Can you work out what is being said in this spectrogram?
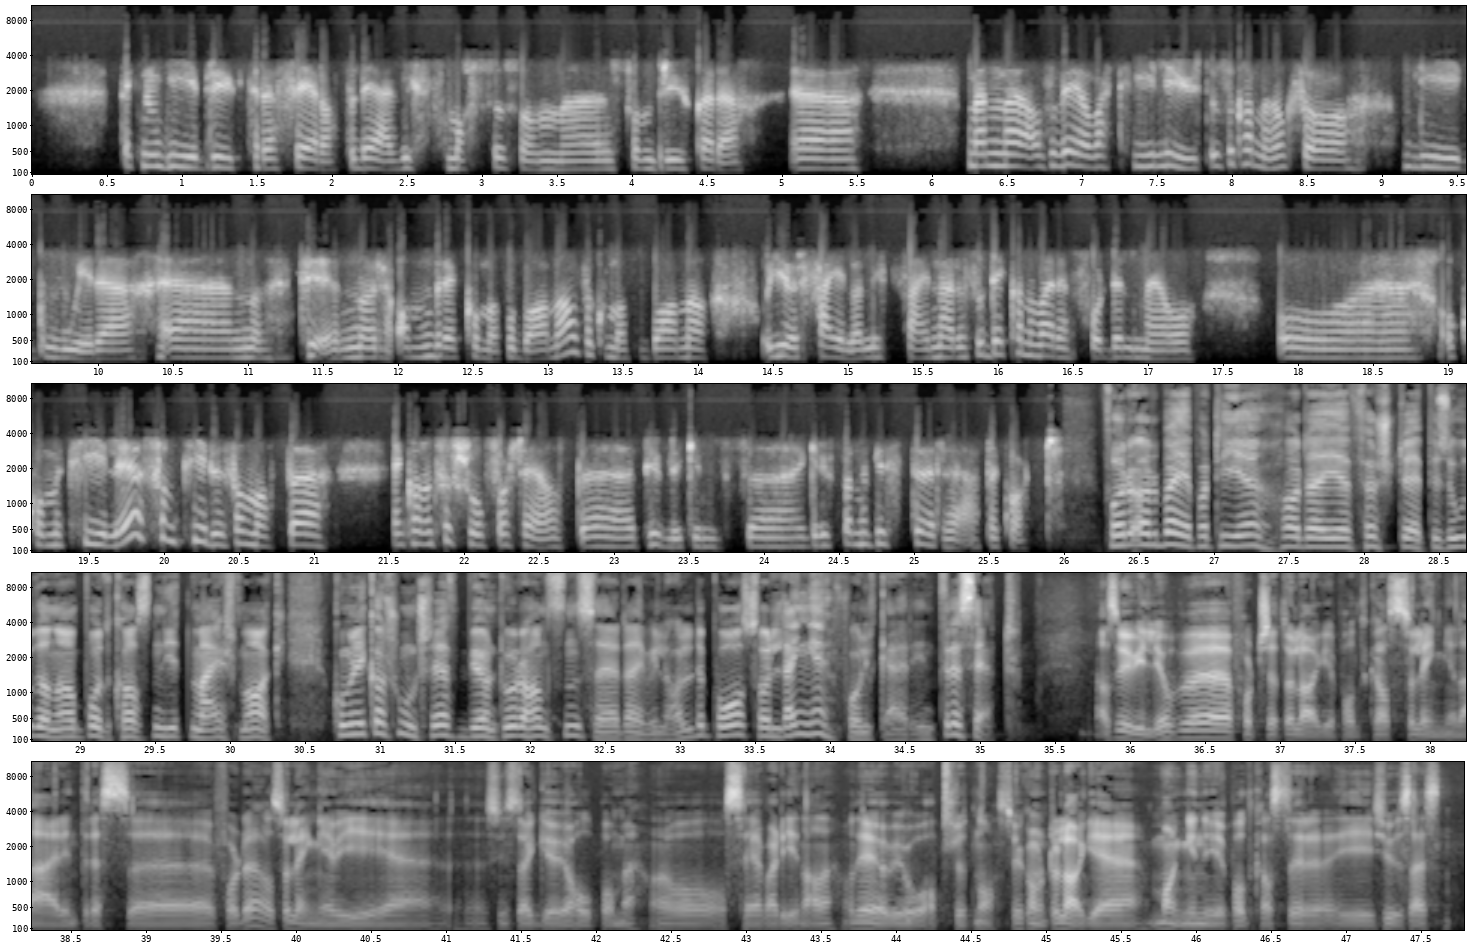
teknologi i bruk til de ser at det er en viss masse som, eh, som bruker det. Eh, men eh, altså, ved å være tidlig ute, så kan en også bli god i det eh, når andre kommer på banen. Altså kommer på banen og gjør feilene litt senere. Så det kan være en fordel med å, å, eh, å komme tidlig. Samtidig som at eh, en kan også se for seg at publikumsgruppene blir større etter hvert. For Arbeiderpartiet har de første episodene av podkasten gitt mer smak. Kommunikasjonssjef Bjørn Tore Hansen sier de vil holde på så lenge folk er interessert. Altså, Vi vil jo eh, fortsette å lage podkast så lenge det er interesse for det, og så lenge vi eh, syns det er gøy å holde på med og, se verdien av det. Og det gjør vi jo absolutt nå. Så vi kommer til å lage mange nye podkaster i 2016.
